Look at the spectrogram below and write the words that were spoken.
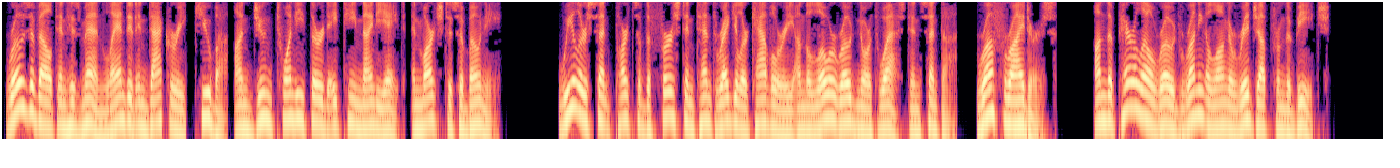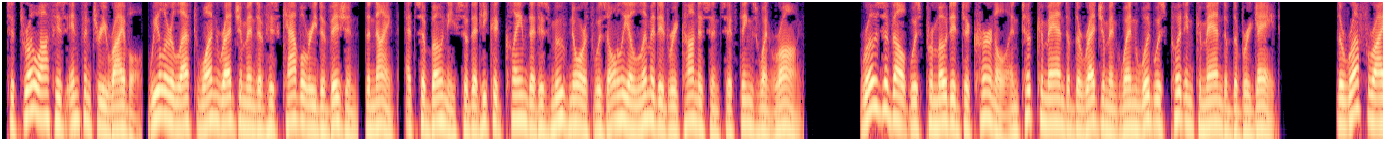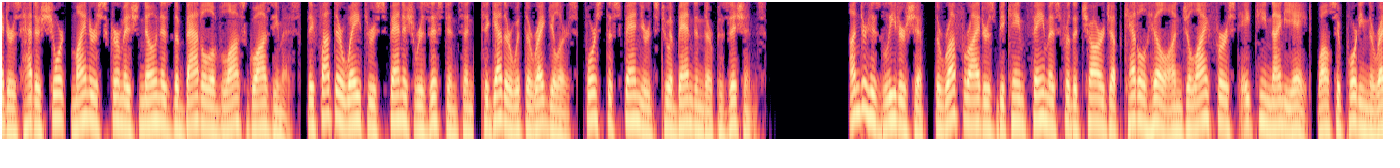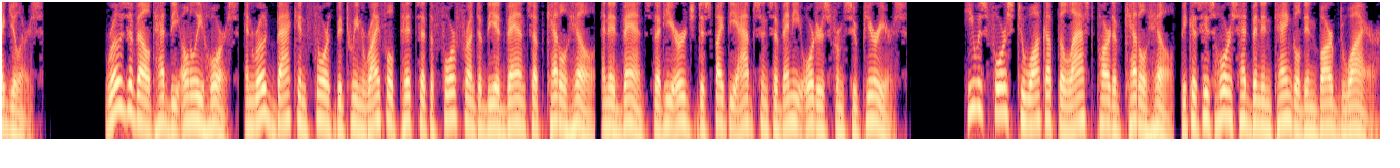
Roosevelt and his men landed in Daiquiri, Cuba, on June 23, 1898, and marched to Siboney. Wheeler sent parts of the 1st and 10th Regular Cavalry on the lower road northwest and sent the «Rough Riders» on the parallel road running along a ridge up from the beach. To throw off his infantry rival, Wheeler left one regiment of his cavalry division, the 9th, at Siboney so that he could claim that his move north was only a limited reconnaissance if things went wrong. Roosevelt was promoted to colonel and took command of the regiment when Wood was put in command of the brigade. The Rough Riders had a short, minor skirmish known as the Battle of Las Guasimas. They fought their way through Spanish resistance and, together with the regulars, forced the Spaniards to abandon their positions. Under his leadership, the Rough Riders became famous for the charge up Kettle Hill on July 1, 1898, while supporting the regulars. Roosevelt had the only horse, and rode back and forth between rifle pits at the forefront of the advance up Kettle Hill, an advance that he urged despite the absence of any orders from superiors. He was forced to walk up the last part of Kettle Hill, because his horse had been entangled in barbed wire.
